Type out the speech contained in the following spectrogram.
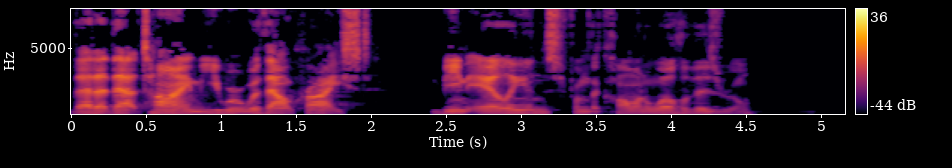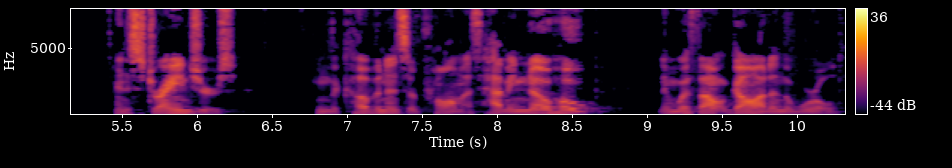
that at that time ye were without Christ, being aliens from the commonwealth of Israel, and strangers from the covenants of promise, having no hope and without God in the world.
